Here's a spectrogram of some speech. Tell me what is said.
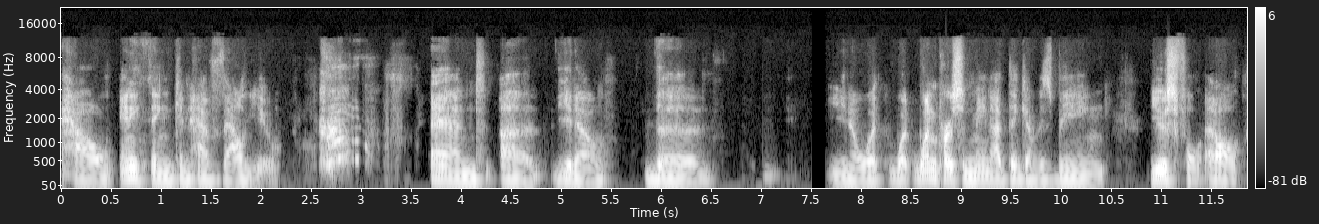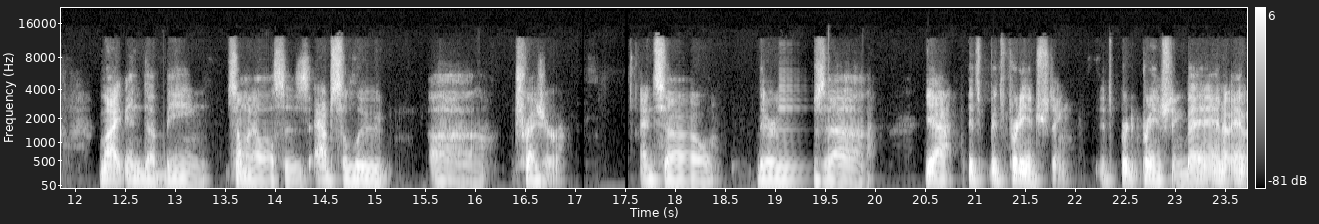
how anything can have value. And you know the you know what what one person may not think of as being useful at all might end up being someone else's absolute uh, treasure. And so there's uh yeah it's it's pretty interesting. It's pretty pretty interesting. But and, and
